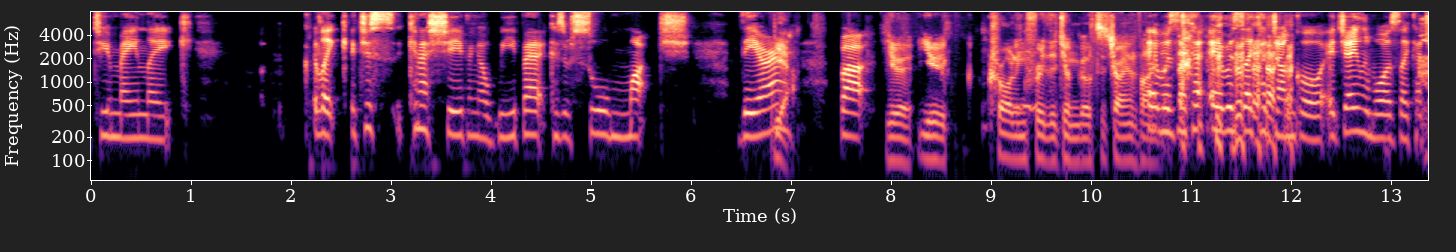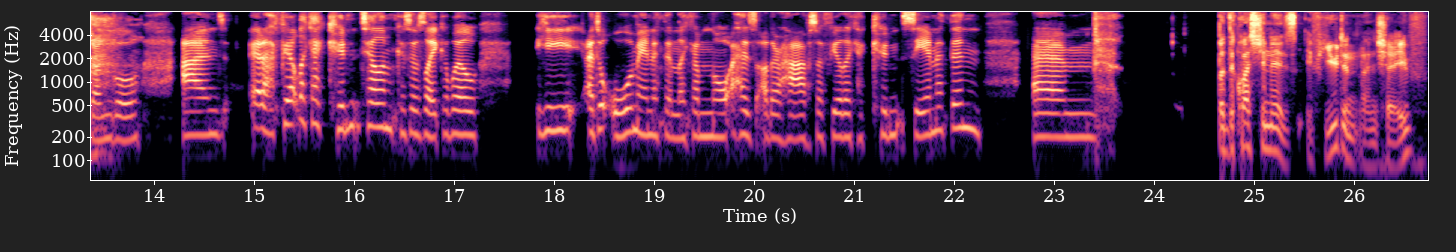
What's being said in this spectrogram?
Do you mind like like just kind of shaving a wee bit because there was so much there. Yeah. But You're you're crawling through the jungle to try and find it was like a it was like a jungle. It genuinely was like a jungle, and and I felt like I couldn't tell him because I was like, well, he I don't owe him anything. Like I'm not his other half, so I feel like I couldn't say anything. Um, But the question is, if you didn't then shave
